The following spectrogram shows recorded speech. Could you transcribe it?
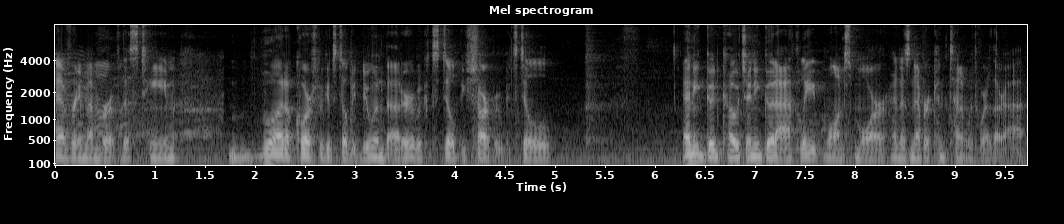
every member of this team, but of course we could still be doing better. We could still be sharper. We could still. Any good coach, any good athlete wants more and is never content with where they're at.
